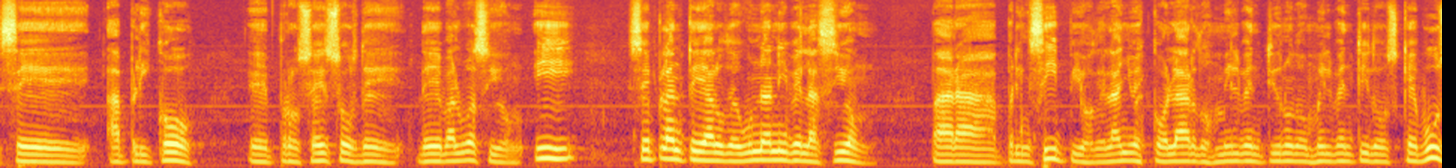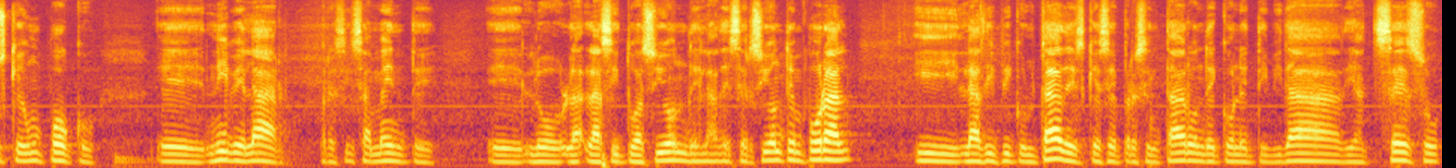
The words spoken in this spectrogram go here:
se aplicó procesos de, evaluación y se plantea lo de una nivelación para principios del año escolar 2021-2022 que busque un poco eh, nivelar precisamente eh, la, situación de la deserción temporal y las dificultades que se presentaron de conectividad, de acceso,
